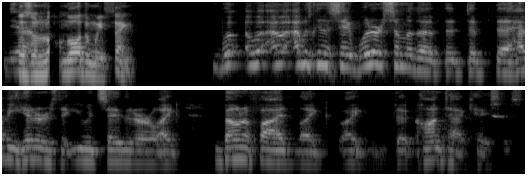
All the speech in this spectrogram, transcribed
yeah. There's a lot more than we think. Well, I was going to say, what are some of the, the, the the heavy hitters that you would say that are like bona fide, like like the contact cases?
